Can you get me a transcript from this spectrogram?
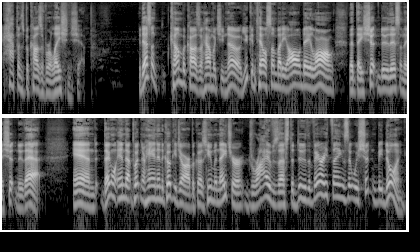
happens because of relationship. It doesn't come because of how much you know. You can tell somebody all day long that they shouldn't do this and they shouldn't do that. And they're going to end up putting their hand in the cookie jar because human nature drives us to do the very things that we shouldn't be doing.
